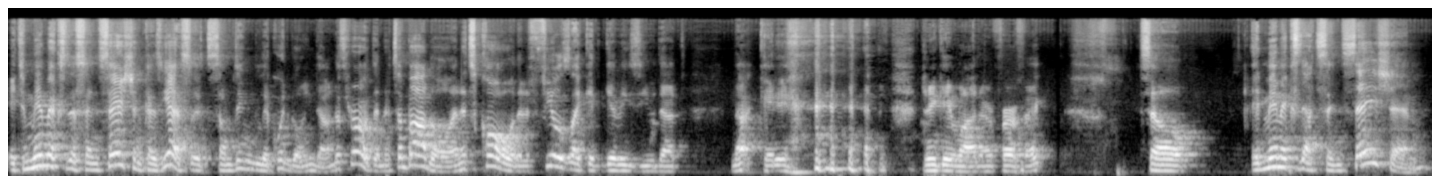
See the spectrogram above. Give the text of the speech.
it mimics the sensation because yes it's something liquid going down the throat and it's a bottle and it's cold and it feels like it gives you that not katie drinking water perfect so it mimics that sensation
